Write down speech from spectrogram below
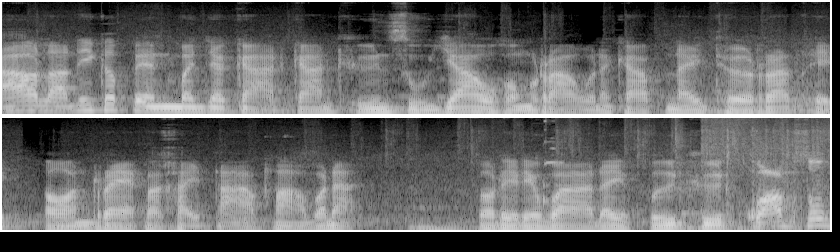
เอาล่ะนี่ก็เป็นบรรยากาศการคืนสู่เย้าของเรานะครับ ในเทอร่าเทคตอนแรกแล้วใครตามมาวะน่ะก็เรียกได้ว่าได้ฟื้นคืนความทรง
